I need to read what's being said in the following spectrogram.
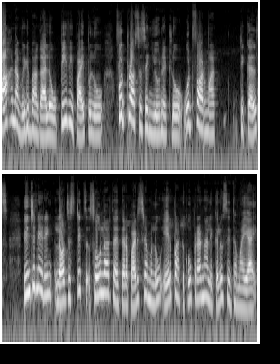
వాహన విడిభాగాలు పీవీ పైపులు ఫుడ్ ప్రాసెసింగ్ యూనిట్లు wood pharmaceuticals engineering logistics solar తదితర పరిశ్రమలు ఏర్పాటుకు ప్రణాళికలు సిద్ధమయ్యాయి.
